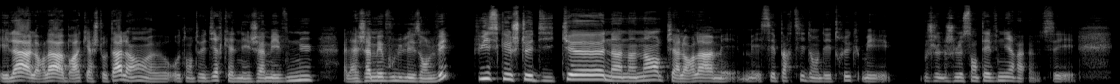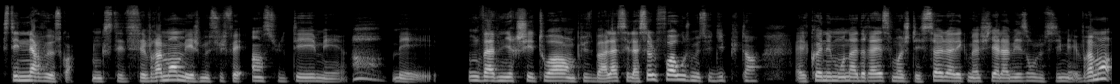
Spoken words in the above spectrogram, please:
et là, alors là, braquage total, hein, heu, autant te dire qu'elle n'est jamais venue, elle a jamais voulu les enlever. «Puisque je te dis que nin nin nin», puis alors là, mais mais c'est parti dans des trucs, mais je le sentais venir, c'est c'était une nerveuse, quoi. Donc c'est vraiment mais je me suis fait insulter, mais mais: «On va venir chez toi». En plus, bah, là, c'est la seule fois où je me suis dit: «Putain, elle connaît mon adresse». Moi, j'étais seule avec ma fille à la maison. Je me suis dit: «Mais vraiment»,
